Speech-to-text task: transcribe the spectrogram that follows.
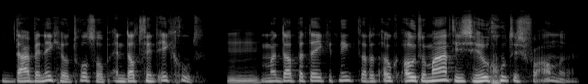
daar ben ik heel trots op. En dat vind ik goed. Mhm. Maar dat betekent niet dat het ook automatisch heel goed is voor anderen.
